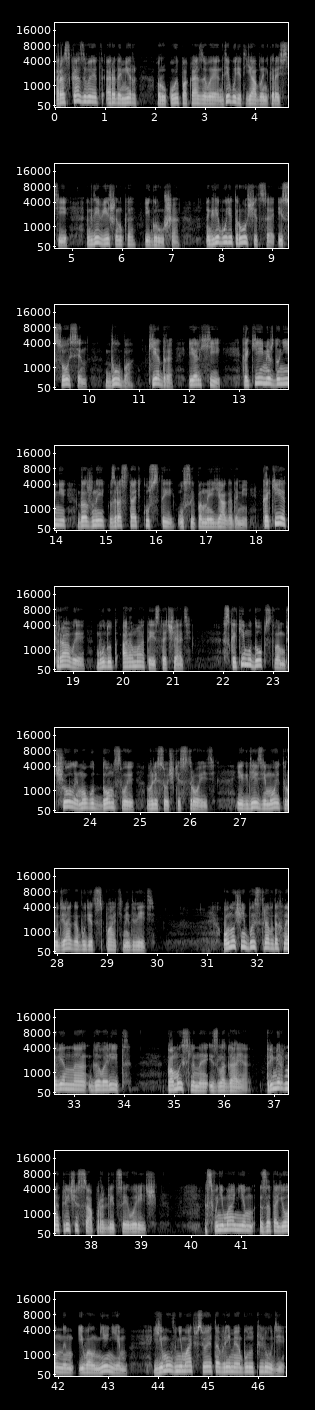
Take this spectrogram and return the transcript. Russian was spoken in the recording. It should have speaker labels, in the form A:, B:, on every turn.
A: Рассказывает Радомир, рукой показывая, где будет яблонька расти, где вишенка и груша, где будет рощица из сосен, дуба, кедра и ольхи, какие между ними должны взрастать кусты, усыпанные ягодами, какие травы будут ароматы источать, с каким удобством пчелы могут дом свой в лесочке строить, и где зимой трудяга будет спать медведь. Он очень быстро, вдохновенно говорит, помысленно излагая, примерно три часа продлится его речь. С вниманием затаенным и волнением ему внимать все это время будут люди,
